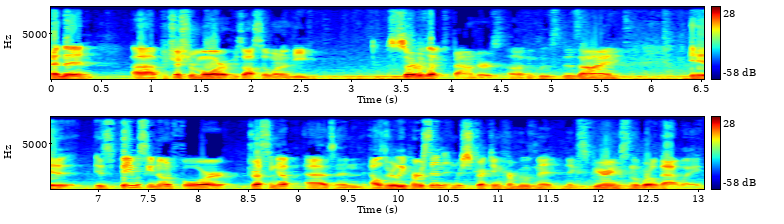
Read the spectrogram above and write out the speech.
And then uh, Patricia Moore, who's also one of the sort of like founders of inclusive design, is famously known for dressing up as an elderly person and restricting her movement and experience in the world that way.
